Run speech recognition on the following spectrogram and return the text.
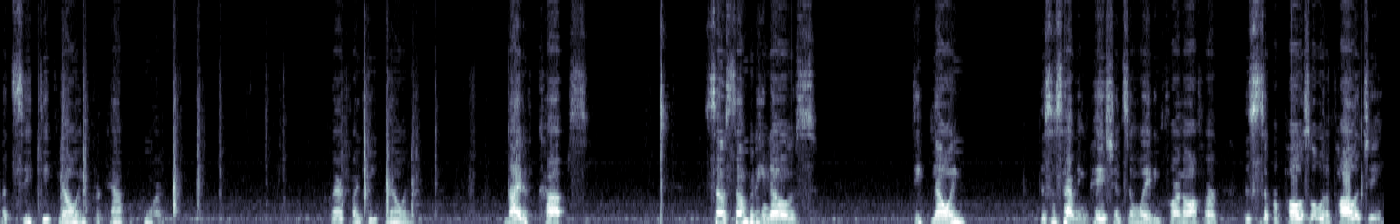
let's see, deep knowing for Capricorn. Clarify deep knowing. Knight of Cups. So somebody knows deep knowing. This is having patience and waiting for an offer. This is a proposal, an apology.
